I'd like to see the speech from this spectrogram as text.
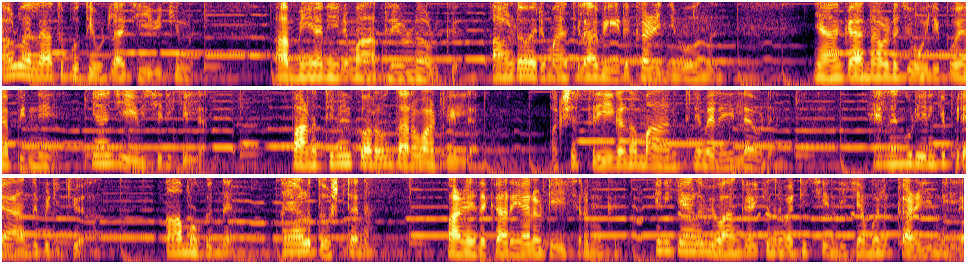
അവൾ വല്ലാത്ത ബുദ്ധിമുട്ടിലാ ജീവിക്കുന്നത് അമ്മയും അനിയനും മാത്രമേ ഉള്ളൂ അവൾക്ക്. അവളുടെ വരുമാനത്തിൽ ആ വീട് കഴിഞ്ഞു പോകുന്നത് ഞാൻ കാരണം അവളുടെ ജോലി പോയാൽ പിന്നെ ഞാൻ ജീവിച്ചിരിക്കില്ല. പണത്തിനൊരു കുറവും തറവാട്ടിലില്ല. പക്ഷെ സ്ത്രീകളുടെ മാനത്തിന് വിലയില്ല അവിടെ. എല്ലാം കൂടി എനിക്ക് ഭ്രാന്ത് പിടിക്കുക ആ മുകുന്ദൻ അയാൾ ദുഷ്ടനാ. പഴയതൊക്കെ അറിയാലോ ടീച്ചറമ്മക്ക്. എനിക്ക് അയാൾ വിവാഹം കഴിക്കുന്നതിനെ പറ്റി ചിന്തിക്കാൻ പോലും കഴിയുന്നില്ല.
